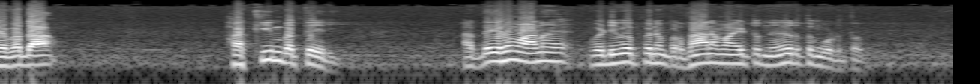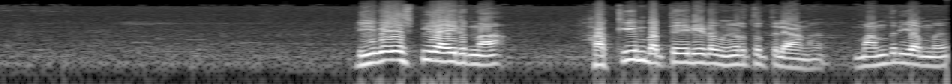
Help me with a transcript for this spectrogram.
രവത ഹക്കീം ബത്തേരി അദ്ദേഹമാണ് വെടിവെപ്പിന് പ്രധാനമായിട്ടും നേതൃത്വം കൊടുത്തത്. ഡി വൈ എസ് പി ആയിരുന്ന ഹക്കീം ബത്തേരിയുടെ നേതൃത്വത്തിലാണ് മന്ത്രി അന്ന്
